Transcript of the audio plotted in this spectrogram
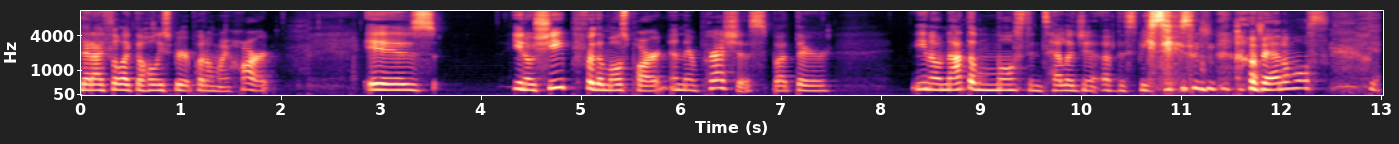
that I feel like the Holy Spirit put on my heart is, you know, sheep for the most part, and they're precious, but they're, you know, not the most intelligent of the species of animals. Yeah.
